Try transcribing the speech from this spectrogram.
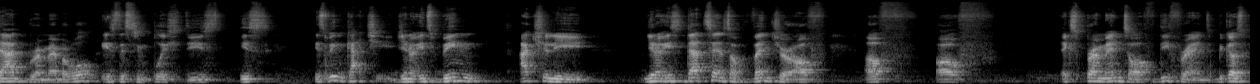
that memorable is the simplicity is is it's being catchy. You know it's being actually you know it's that sense of venture of of of experimental of different because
